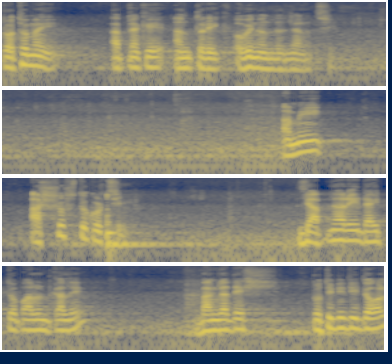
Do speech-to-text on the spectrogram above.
প্রথমেই আপনাকে আন্তরিক অভিনন্দন জানাচ্ছি। আমি আশ্বস্ত করছি যে আপনার এই দায়িত্ব পালনকালে বাংলাদেশ প্রতিনিধি দল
